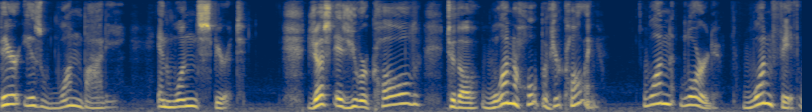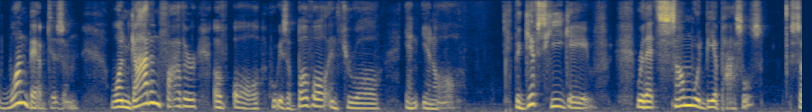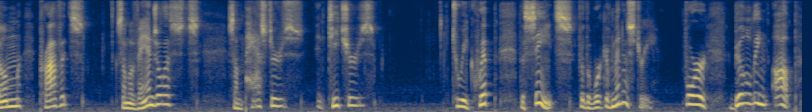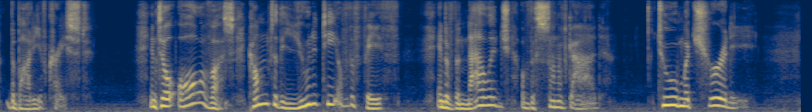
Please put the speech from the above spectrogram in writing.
There is one body and one spirit, just as you were called to the one hope of your calling one Lord, one faith, one baptism, one God and Father of all, who is above all and through all and in all. The gifts he gave were that some would be apostles, some prophets, some evangelists, some pastors and teachers, to equip the saints for the work of ministry, for building up the body of Christ, until all of us come to the unity of the faith and of the knowledge of the Son of God, to maturity,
